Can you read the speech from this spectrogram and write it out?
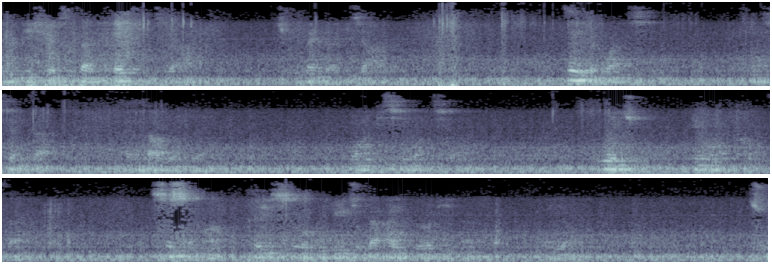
们的确是在天主之爱主内的一家人。这个关系从现在还要到永远，我们一起往前，为主与我们同在。是什么我们与主的爱隔离？没有，主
